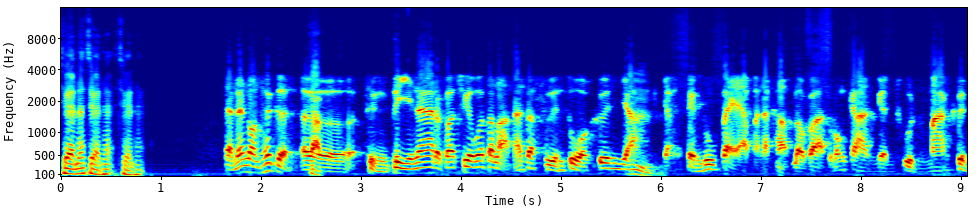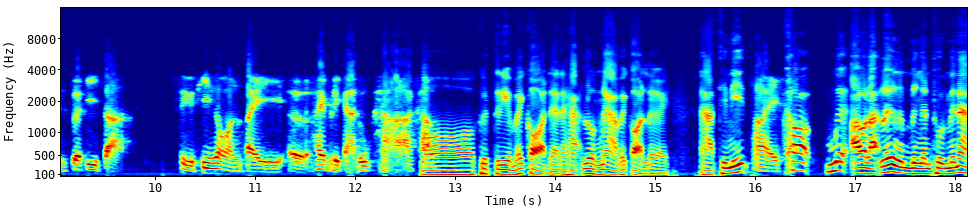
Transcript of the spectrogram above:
เชิญนะเชิญฮะเชิญฮะแต่แน่นอนถ้าเกิดเอครับอถึงปีหน้าเราก็เชื่อว่าตลาดน่าจะฟื้นตัวขึ้นอย่างอืมอย่างเต็มรูปแบบอะนะครับ เราก็อาจจะต้องการเงินทุนมากขึ้นเพื่อที่จะ ซื้อที่นอนไปเออให้บริการลูกค้าครับ อ๋อ คือเตรียมไว้ก่อนเนี่ยนะฮะล่วงหน้าไว้ก่อนเลย อ่า ทีนี้ใช่ครับ ข้อเมื่อเอาละเรื่องเงินทุนไม่น่า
